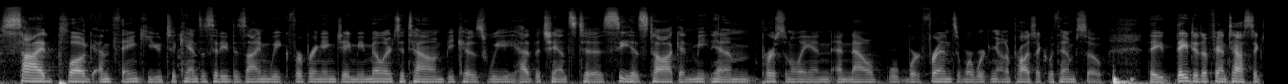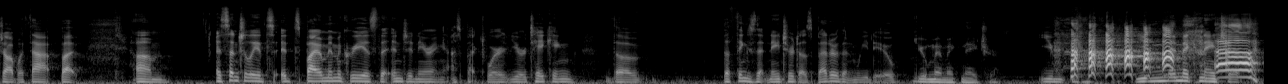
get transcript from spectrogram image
side plug and thank you to Kansas City Design Week for bringing Jamie Miller to town because we had the chance to see his talk and meet him personally, and, and now we're, we're friends and we're working on a project with him. So they they did a fantastic job with that. But um, essentially, it's it's biomimicry is the engineering aspect where you're taking the the things that nature does better than we do. You mimic nature. You you mimic nature. Ah,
